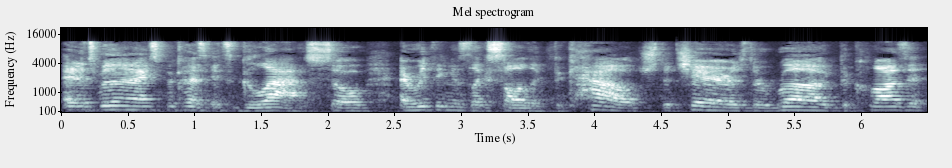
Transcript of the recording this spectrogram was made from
And it's really nice because it's glass. So everything is like solid, like the couch, the chairs, the rug, the closet.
